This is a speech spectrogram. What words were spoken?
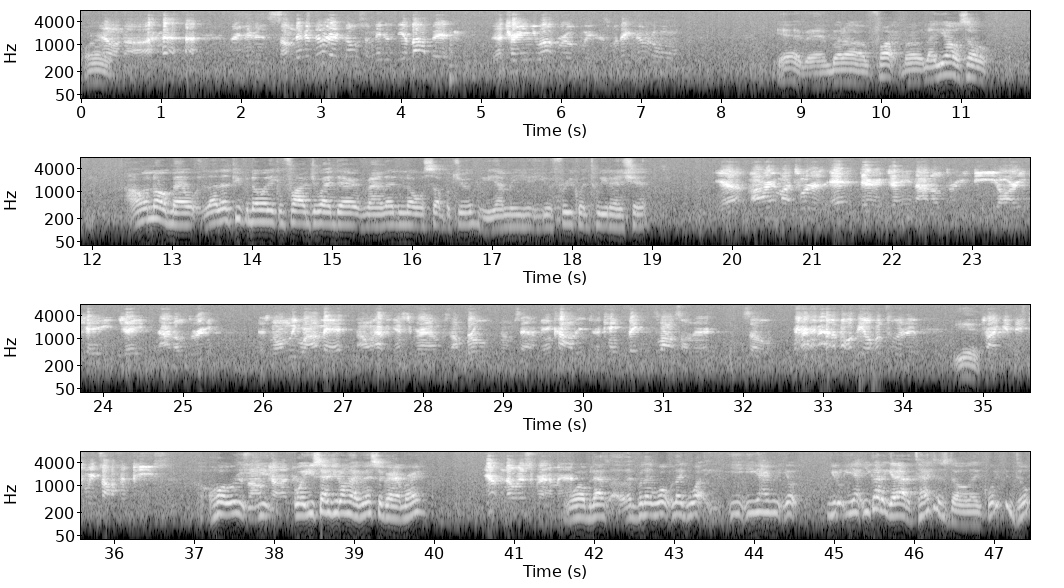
Or, Hell no. Niggas, some niggas do that though. Some niggas be about that. They'll train you up real quick. That's what they do to them. yeah, man. But uh, fuck, bro. Like yo, so. I don't know, man. Let, let people know where they can find you at there, man. Let them know what's up with you. You know what I mean? You, you're a frequent tweeter and shit. Yeah. All right. Trying to get these tweets off in peace. Holy. That's all I'm You, trying to do. well, you said you don't have Instagram, right? Yep. No Instagram, man. Well, but that's uh, but like what like what you, you haven't yo you you, you got to get out of Texas though. Like what are you doing?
